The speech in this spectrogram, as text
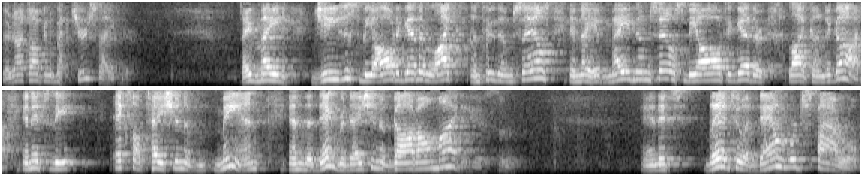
They're not talking about your Savior. They've made Jesus to be altogether like unto themselves, and they have made themselves to be altogether like unto God. And it's the exaltation of men and the degradation of God Almighty. and it's led to a downward spiral,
